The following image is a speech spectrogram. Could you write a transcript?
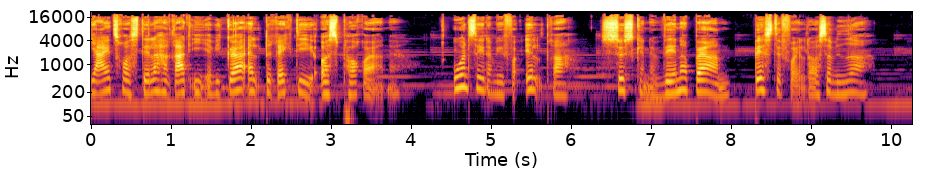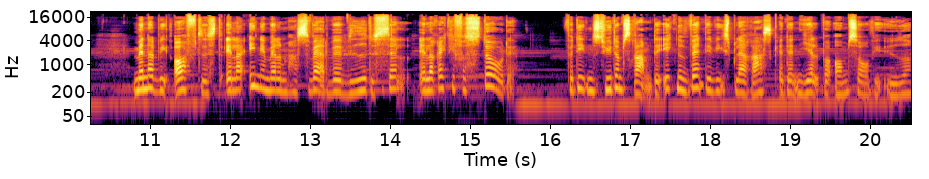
Jeg tror, Stella har ret i, at vi gør alt det rigtige, os pårørende. Uanset om vi er forældre, søskende, venner, børn, bedsteforældre osv. Men at vi oftest eller indimellem har svært ved at vide det selv, eller rigtig forstå det, fordi den sygdomsramte ikke nødvendigvis bliver rask af den hjælp og omsorg, vi yder.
